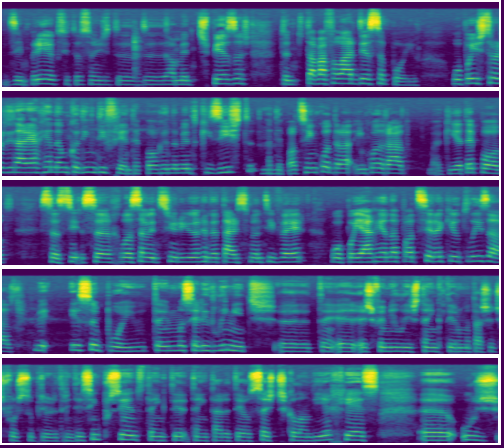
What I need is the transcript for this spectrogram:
desemprego, situações de, de aumento de despesas. Portanto, estava a falar desse apoio. O apoio extraordinário à renda é um bocadinho diferente, é para o arrendamento que existe, uhum. até pode ser enquadra enquadrado, aqui até pode. Se, se, a relação entre senhorio e arrendatário se mantiver, o apoio à renda pode ser aqui utilizado. Esse apoio tem uma série de limites. Uh, tem, uh, as famílias têm que ter uma taxa de esforço superior a 35%, têm que, ter, têm que estar até ao sexto escalão de IRS, uh, os,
